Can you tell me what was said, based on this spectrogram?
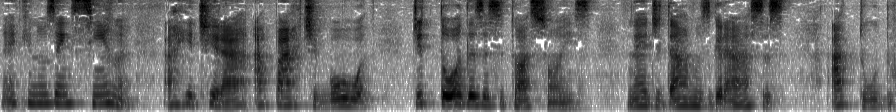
né, que nos ensina a retirar a parte boa de todas as situações, né, de darmos graças a tudo,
